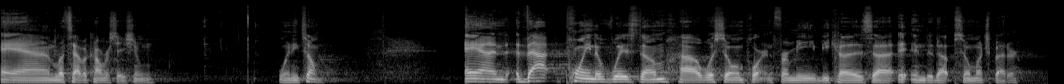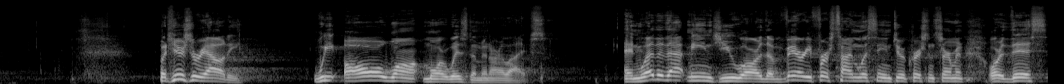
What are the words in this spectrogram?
and let's have a conversation when he's home. And that point of wisdom uh, was so important for me because uh, it ended up so much better. But here's the reality we all want more wisdom in our lives. And whether that means you are the very first time listening to a Christian sermon or this,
